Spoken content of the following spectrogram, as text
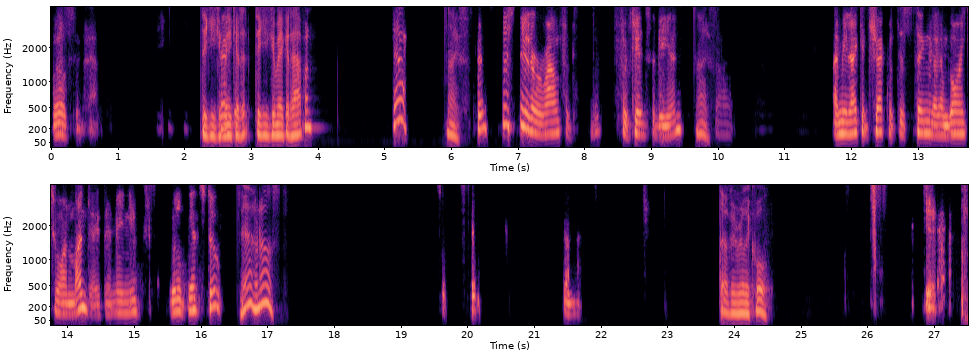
Wilson. Think you can make it? Think you can make it happen? Yeah. Nice. There's, there's theater around for for kids to be in. Nice. So, I mean, I could check with this thing that I'm going to on Monday. They may need little kids too. Yeah. Who knows? That'd be really cool. yeah.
